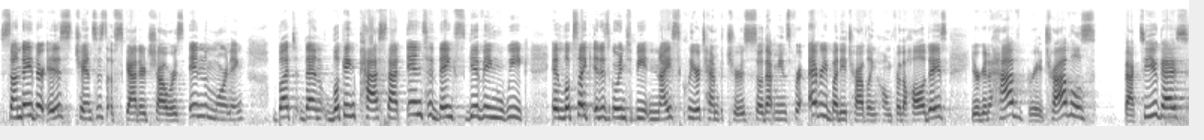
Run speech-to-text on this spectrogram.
Sunday, there is chances of scattered showers in the morning, but then looking past that into Thanksgiving week, it looks like it is going to be nice, clear temperatures. So that means for everybody traveling home for the holidays, you're going to have great travels. Back to you guys.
